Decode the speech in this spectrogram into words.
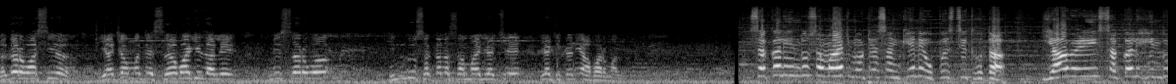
नगरवासीय याच्यामध्ये सहभागी झाले. मी सर्व हिंदू सकल समाजाचे या ठिकाणी आभार मानतो. सकल हिंदू समाज मोठ्या संख्येने उपस्थित होता. यावेळी सकल हिंदू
